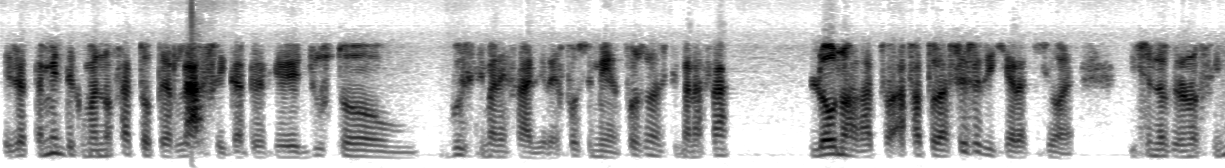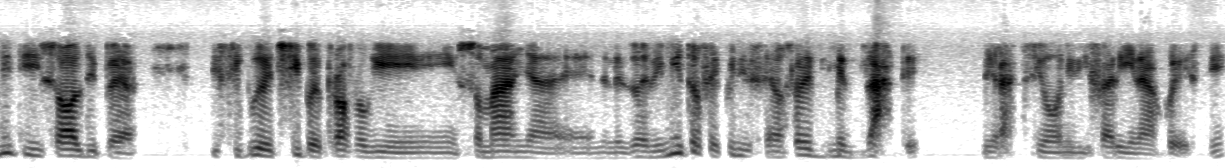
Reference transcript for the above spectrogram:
esattamente come hanno fatto per l'Africa, perché giusto due settimane fa, direi, forse meno, forse una settimana fa, l'ONU ha fatto, ha fatto la stessa dichiarazione, dicendo che erano finiti i soldi per distribuire cibo ai profughi in Somalia e nelle zone limitrofe e quindi siano state dimezzate le razioni di farina a questi.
